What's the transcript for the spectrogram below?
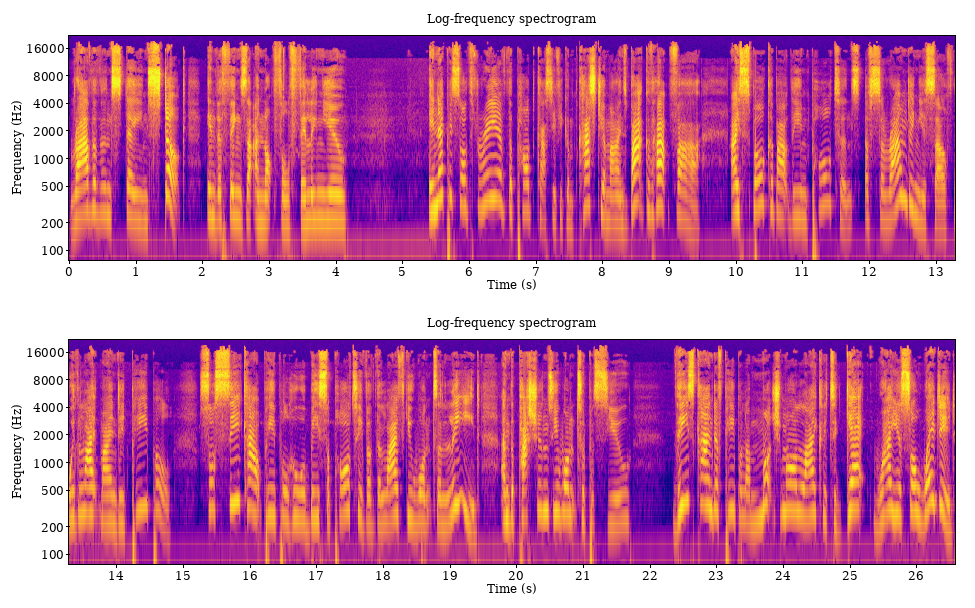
rather than staying stuck in the things that are not fulfilling you. In episode three of the podcast, if you can cast your minds back that far, I spoke about the importance of surrounding yourself with like minded people. So seek out people who will be supportive of the life you want to lead and the passions you want to pursue. These kind of people are much more likely to get why you're so wedded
